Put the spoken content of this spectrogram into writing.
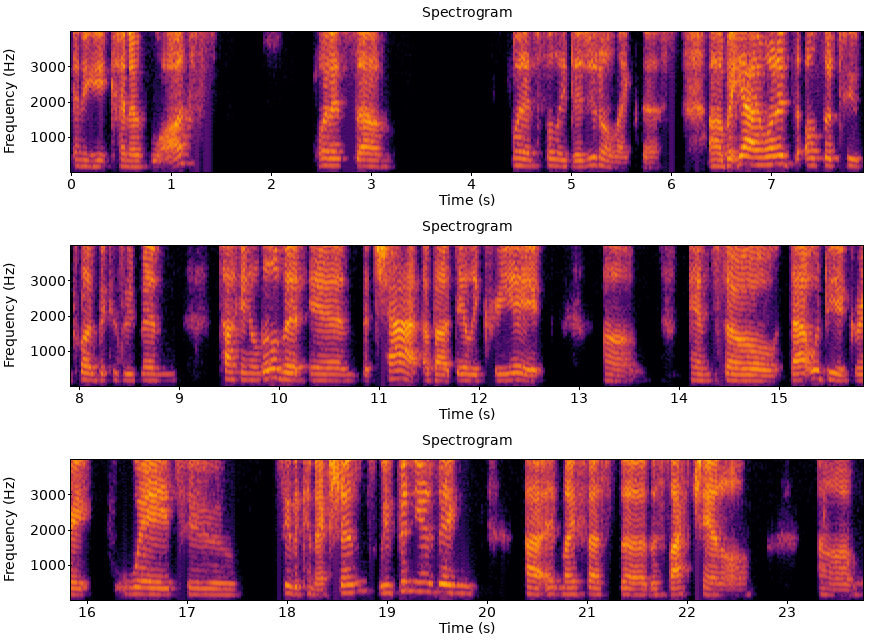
any kind of loss when it's um when it's fully digital like this? Uh, but yeah, I wanted to also to plug because we've been talking a little bit in the chat about Daily Create. Um, and so that would be a great way to see the connections. We've been using uh, at MyFest the the Slack channel um,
